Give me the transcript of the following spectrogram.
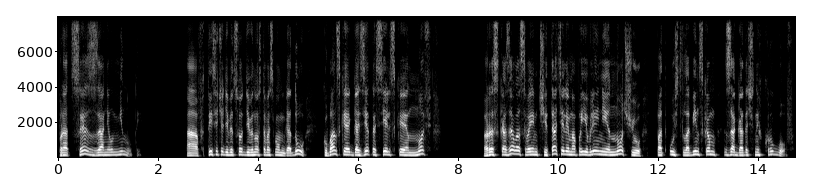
Процесс занял минуты. А в 1998 году кубанская газета «Сельская новь» рассказала своим читателям о появлении ночью под Усть-Лабинском загадочных кругов.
